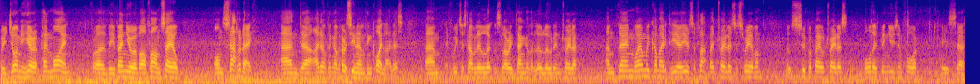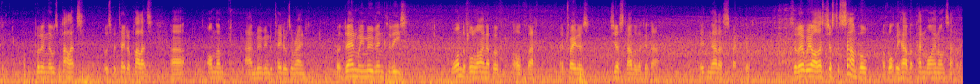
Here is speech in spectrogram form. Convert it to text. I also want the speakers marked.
Speaker 1: We join me here at Penwine for the venue of our farm sale on Saturday and uh, I don't think I've ever seen anything quite like this. Um, if we just have a little look at the slurry tanker, the low load in trailer and then when we come out here, here's the flatbed trailers, there's three of them, those super bale trailers, all they've been using for is uh, putting those pallets, those potato pallets uh, on them and moving potatoes around. But then we move into these wonderful lineup of, of uh, uh, trailers. Just have a look at that. Isn't that a spectacle? So there we are, that's just a sample of what we have at Penwine on Saturday.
